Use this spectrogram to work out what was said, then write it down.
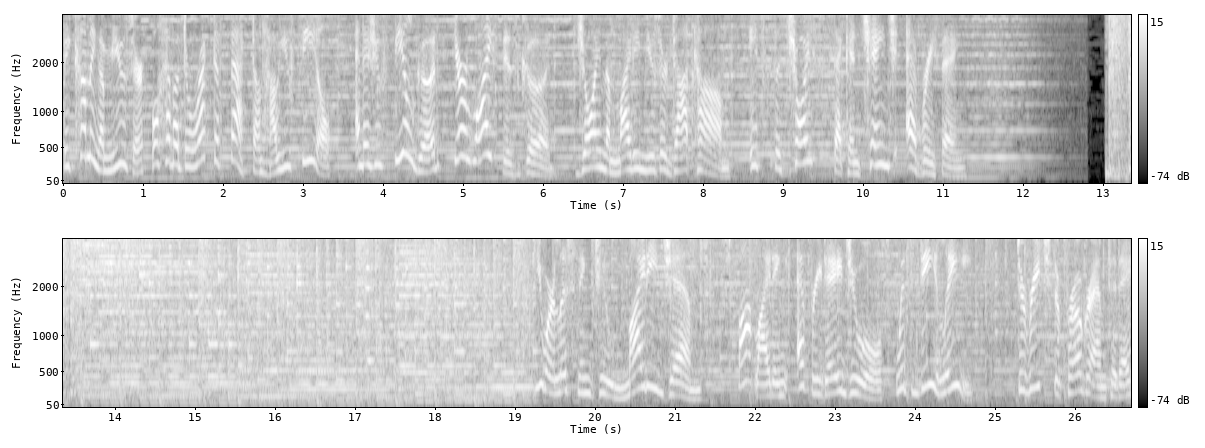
Becoming a muser will have a direct effect on how you feel, and as you feel good, your life is good. Join themightymuser.com. It's the choice that can change everything. Are listening to Mighty Gems, spotlighting everyday jewels with Dee Lee. To reach the program today,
